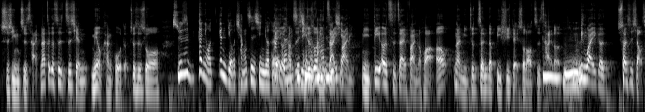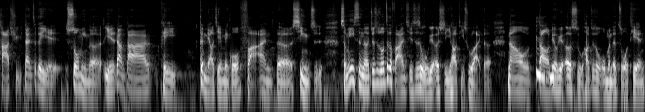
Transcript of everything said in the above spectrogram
实行制裁，嗯，那这个是之前没有看过的，就是说，就是更有更有强制性，就对，更有强制性，就是说你再犯，你第二次再犯的话，哦，那你就真的必须得受到制裁了。嗯，另外一个算是小插曲，但这个也说明了，也让大家可以。更了解美国法案的性质，什么意思呢？就是说，这个法案其实是五月二十一号提出来的，然后到六月二十五号，就是我们的昨天，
